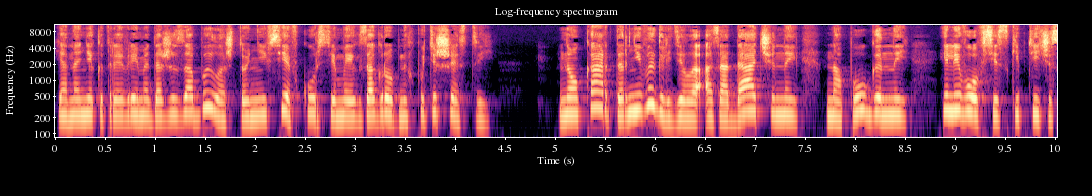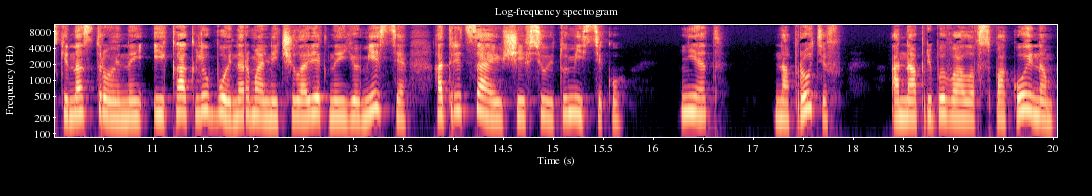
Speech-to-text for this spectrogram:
Я на некоторое время даже забыла, что не все в курсе моих загробных путешествий. Но Картер не выглядела озадаченной, напуганной или вовсе скептически настроенной и, как любой нормальный человек на ее месте, отрицающий всю эту мистику. Нет, напротив, она пребывала в спокойном,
